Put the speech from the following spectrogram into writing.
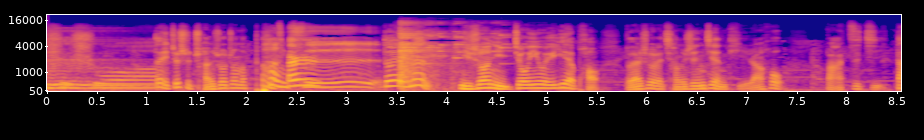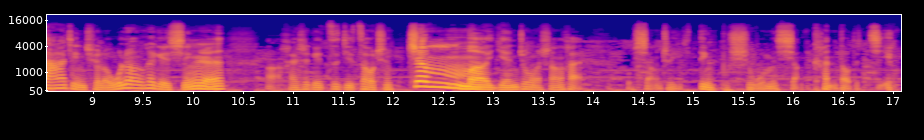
是说对，就是传说中的碰。瓷，对，那你说你就因为夜跑，本来是为了强身健体，然后把自己搭进去了，无论会给行人啊，还是给自己造成这么严重的伤害，我想这一定不是我们想看到的结果。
